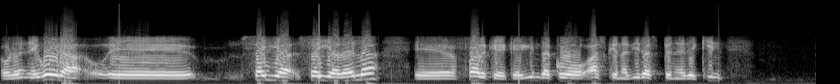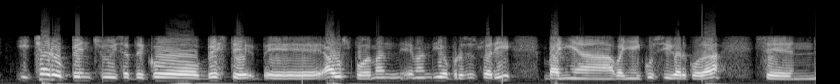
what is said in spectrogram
Horren, egoera e, zaila, zaila dela e, Farkek egindako azken adierazpenarekin itxaro pentsu izateko beste e, auspo eman, eman dio prozesuari, baina, baina ikusi garko da, zen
